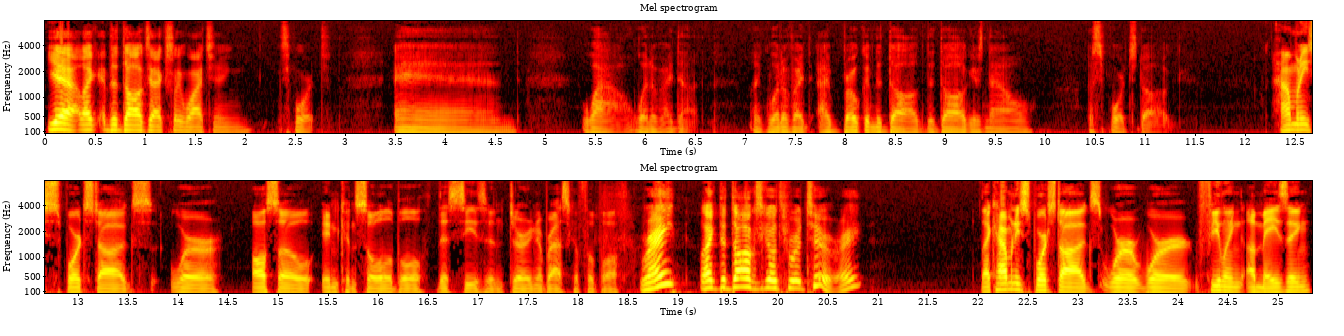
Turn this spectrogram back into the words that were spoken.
Yeah, like the dog's actually watching sports. And wow, what have I done? Like what have I I've broken the dog. The dog is now a sports dog. How many sports dogs were also inconsolable this season during Nebraska football? Right? Like the dogs go through it too, right? Like how many sports dogs were were feeling amazing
